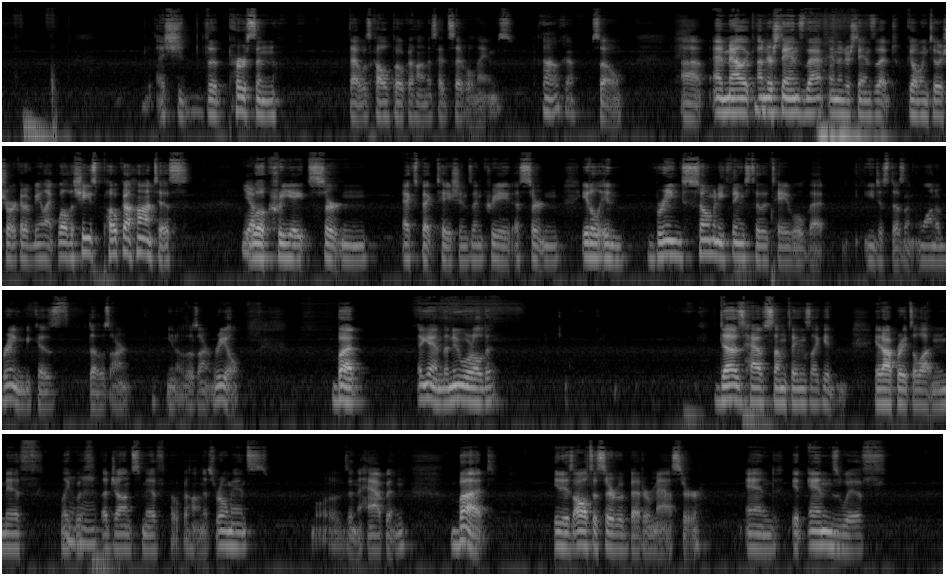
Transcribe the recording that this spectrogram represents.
I should, the person that was called Pocahontas had several names. Oh, okay. So, uh, and Malick understands that and understands that going to a shortcut of being like, well, the she's Pocahontas Yep. will create certain expectations and create a certain it'll in, bring so many things to the table that he just doesn't want to bring because those aren't you know those aren't real. But again the new world does have some things like it it operates a lot in myth like with mm-hmm. a john smith pocahontas romance well, it didn't happen but it is all to serve a better master and it ends with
